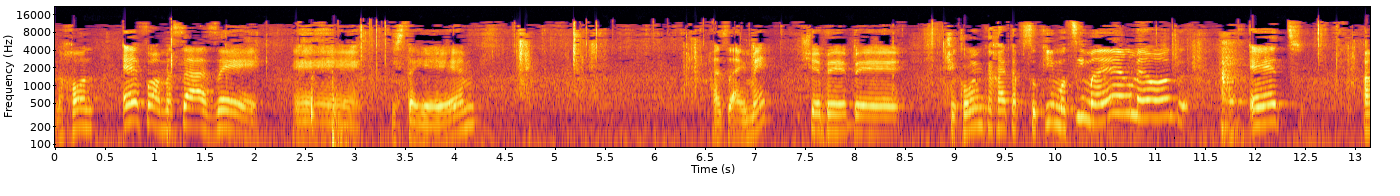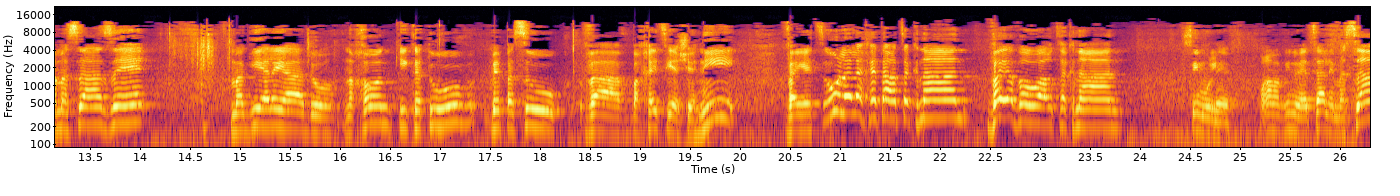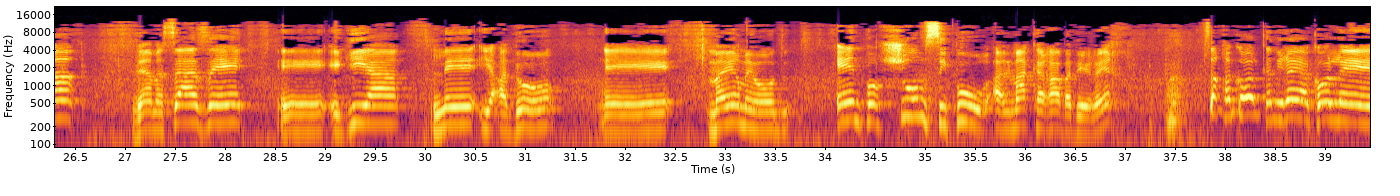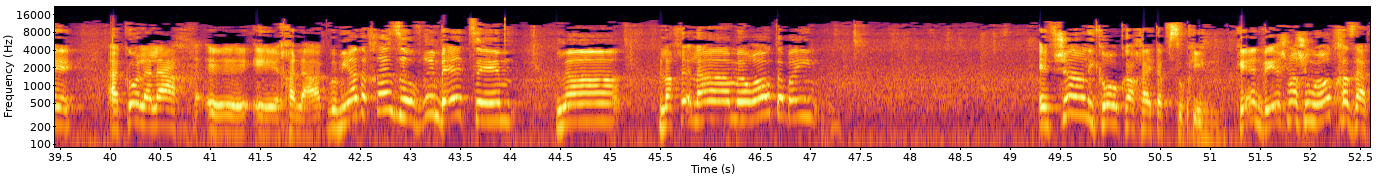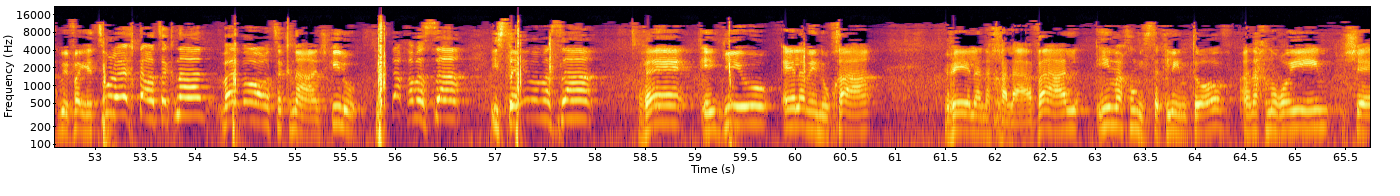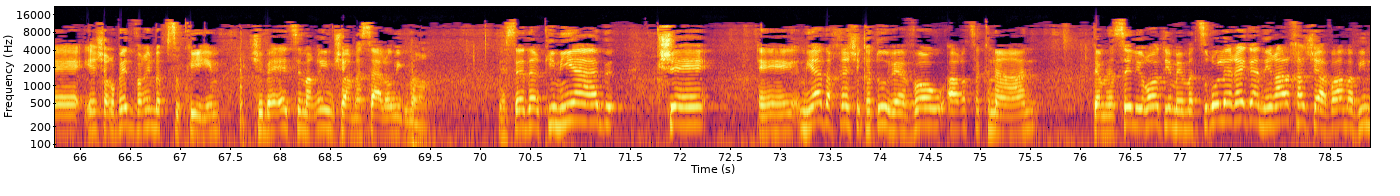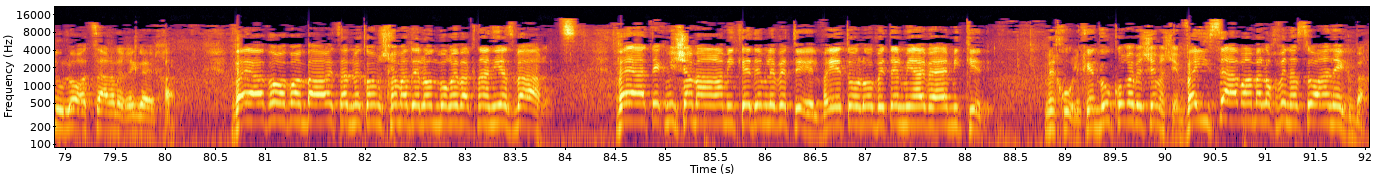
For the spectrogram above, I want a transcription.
נכון? איפה המסע הזה אה, מסתיים? אז האמת שכשקוראים ככה את הפסוקים מוצאים מהר מאוד את המסע הזה מגיע ליעדו, נכון? כי כתוב בפסוק ו' בחצי השני ויצאו ללכת ארצה כנען ויבואו ארצה כנען שימו לב, אברהם אבינו יצא למסע והמסע הזה אה, הגיע ליעדו אה, מהר מאוד. אין פה שום סיפור על מה קרה בדרך. בסך הכל כנראה הכל, אה, הכל הלך אה, אה, חלק, ומיד אחרי זה עוברים בעצם למאורעות הבאים. אפשר לקרוא ככה את הפסוקים, כן? ויש משהו מאוד חזק ב"ויצאו ללכת ארצה כנען, ויבואו ארצה כנען", שכאילו, נפתח המסע, הסתיים המסע, והגיעו אל המנוחה ואל הנחלה. אבל אם אנחנו מסתכלים טוב, אנחנו רואים שיש הרבה דברים בפסוקים שבעצם מראים שהמסע לא נגמר. בסדר? כי מיד, כש... אה, מיד אחרי שכתוב ויבואו ארצה כנען, אתה מנסה לראות אם הם עצרו לרגע, נראה לך שאברהם אבינו לא עצר לרגע אחד. ויעבור אברהם בארץ עד מקום שכם עד אלון מורה והכנעני אז בארץ. ויעתק משם הערה מקדם לבית אל, ויתו לו בית אל מאי והיה מקדם, וכולי, כן? והוא קורא בשם השם. ויישא אברהם הלוך ונסוע הנגבה.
